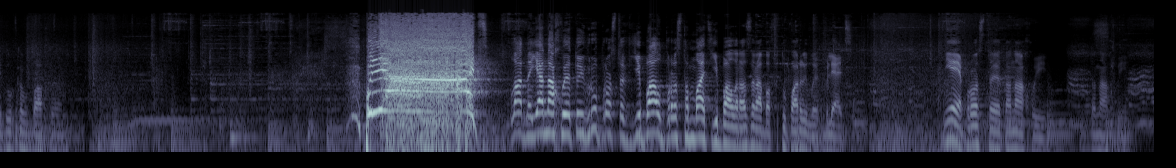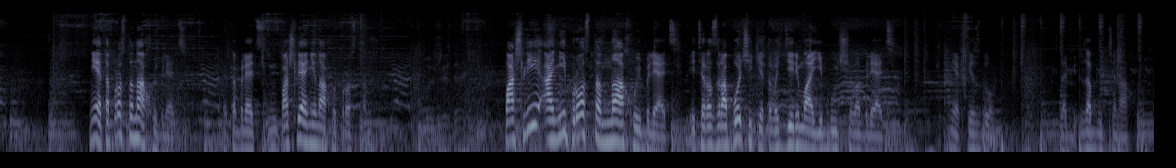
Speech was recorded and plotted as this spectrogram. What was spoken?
Придурков бафуем. Блять! Ладно, я нахуй эту игру просто въебал, просто мать ебал разрабов тупорылых, блять. Не, просто это нахуй. Это нахуй. Не, это просто нахуй, блядь. Это, блядь, пошли они нахуй просто. Пошли они просто нахуй, блядь. Эти разработчики этого дерьма ебучего, блядь. Не, в пизду. Заби- забудьте нахуй.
